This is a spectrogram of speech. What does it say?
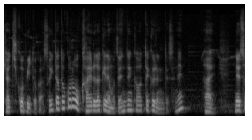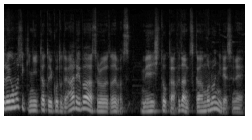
キャッチコピーとかそういったところを変えるだけでも全然変わってくるんですね。はい、でそれがもし気に入ったということであればそれを例えば名詞とか普段使うものにですね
